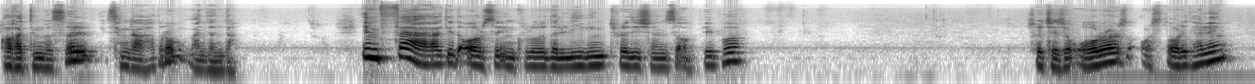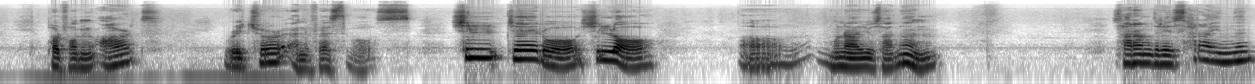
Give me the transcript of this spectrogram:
같은 것을 생각하도록 만든다. In fact, it also includes the living traditions of people, such as oral or storytelling, performing arts, ritual, and festivals. 실제로 실로 어, 문화유산은 사람들이 살아있는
